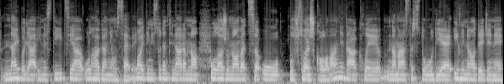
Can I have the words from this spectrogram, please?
najbolja investicija ulaganja u sebe. Pojedini studenti naravno ulažu novac u, u svoje školovanje, dakle na master studije ili na određene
